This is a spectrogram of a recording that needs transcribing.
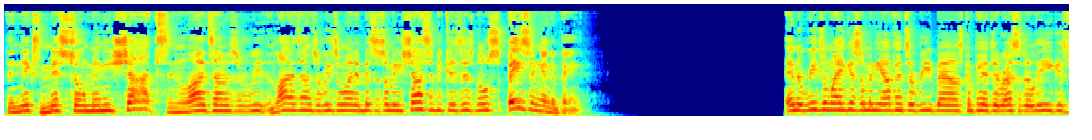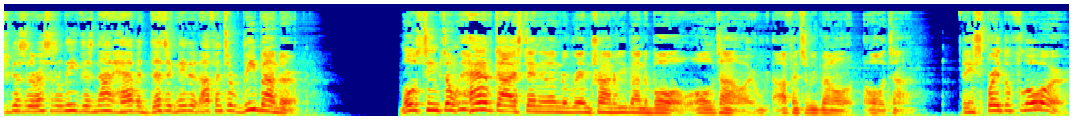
the Knicks miss so many shots, and a lot of times, the re- a lot of times the reason why they miss so many shots is because there's no spacing in the paint. And the reason why he gets so many offensive rebounds compared to the rest of the league is because the rest of the league does not have a designated offensive rebounder. Most teams don't have guys standing on the rim trying to rebound the ball all the time, offensive rebound all, all the time. They spread the floor.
